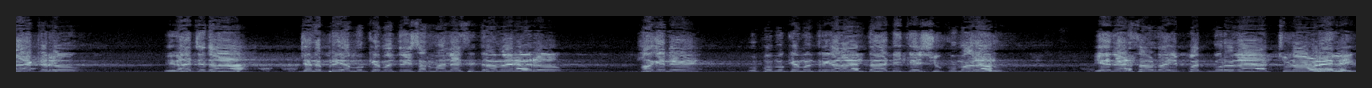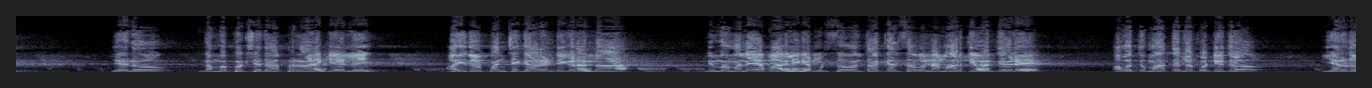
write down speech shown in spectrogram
ನಾಯಕರು ಈ ರಾಜ್ಯದ ಜನಪ್ರಿಯ ಮುಖ್ಯಮಂತ್ರಿ ಸನ್ಮಾನ್ಯ ಸಿದ್ದರಾಮಯ್ಯನವರು ಹಾಗೇನೆ ಉಪಮುಖ್ಯಮಂತ್ರಿಗಳಾದಂತ ಡಿ ಕೆ ಶಿವಕುಮಾರ್ ಅವರು, ಏನ್ ಎರಡ್ ಸಾವಿರದ ಇಪ್ಪತ್ತ್ ಮೂರರ ಚುನಾವಣೆಯಲ್ಲಿ ಏನು ನಮ್ಮ ಪಕ್ಷದ ಪ್ರಣಾಳಿಕೆಯಲ್ಲಿ ಐದು ಪಂಚ ಗ್ಯಾರಂಟಿಗಳನ್ನ ನಿಮ್ಮ ಮನೆಯ ಬಾಗಿಲಿಗೆ ಮುಟ್ಟಿಸುವಂತ ಕೆಲಸವನ್ನ ಮಾಡ್ತೀವಿ ಅಂತೇಳಿ ಅವತ್ತು ಮಾತನ್ನ ಕೊಟ್ಟಿದ್ರು. ಎರಡು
